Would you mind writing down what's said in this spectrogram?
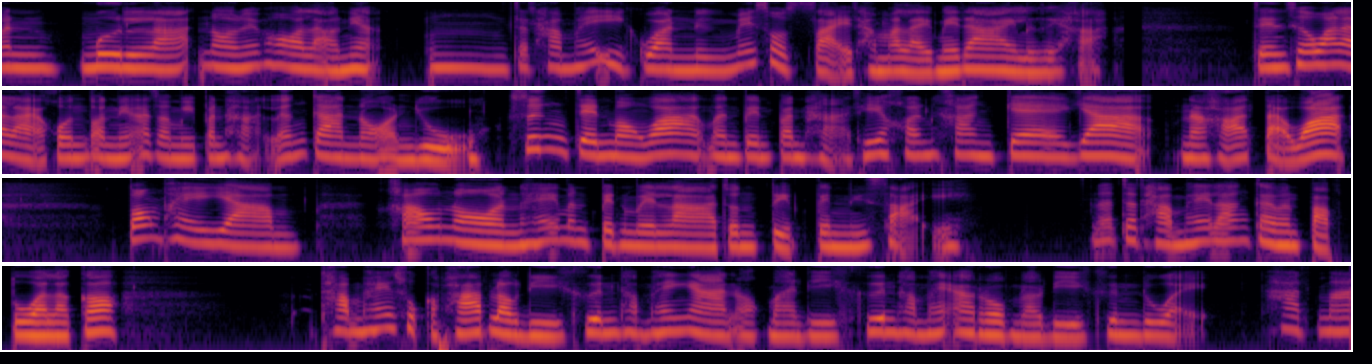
มันมึนละนอนไม่พอแล้วเนี่ย อืม จะทำให้อีกวันหนึ่งไม่สดใสทำอะไรไม่ได้เลยค่ะ เจนเชื่อว่าหลาย ๆ คนตอนนี้อาจจะมีปัญหาเรื่องการนอนอยู่ ซึ่งเจนมองว่ามันเป็นปัญหาที่ค่อนข้างแก้ยากนะคะ แต่ว่าต้องพยายามเข้านอนให้มันเป็นเวลาจนติดเป็นนิสัย น่าจะทำให้ร่างกายมันปรับตัวแล้วก็ทำให้สุขภาพเราดีขึ้นทำให้งานออกมาดีขึ้นทำให้อารมณ์เราดีขึ้นด้วย ถัดมา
